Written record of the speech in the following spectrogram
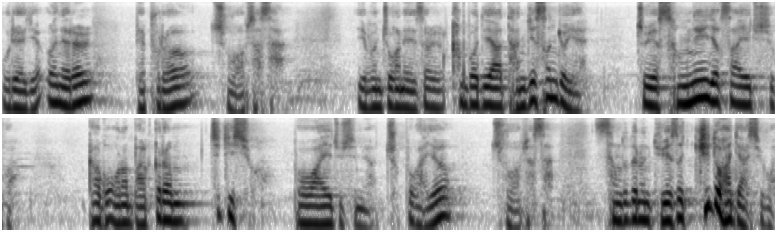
우리에게 은혜를 베풀어 주옵소서. 이번 주간에 있을 캄보디아 단기 선교에 주의 성령의 역사해 주시고 가고 오는 발걸음 지키시고 보호하여 주시며 축복하여 주옵소서. 성도들은 뒤에서 기도하게 하시고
